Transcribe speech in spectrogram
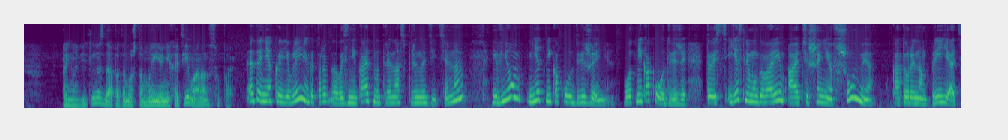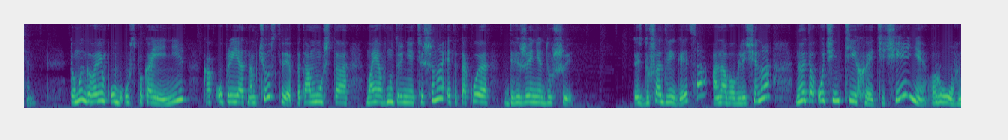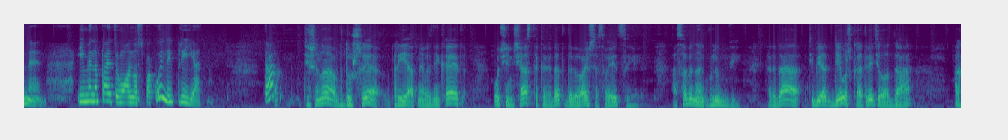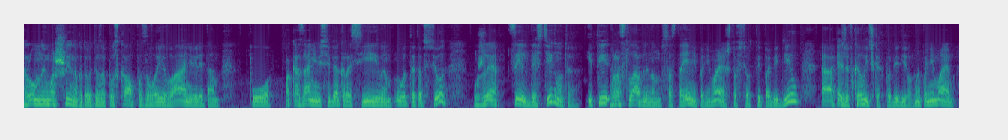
Принудительность, да, потому что мы ее не хотим, а она наступает. Это некое явление, которое возникает внутри нас принудительно, и в нем нет никакого движения. Вот никакого движения. То есть, если мы говорим о тишине в шуме, который нам приятен, то мы говорим об успокоении, как о приятном чувстве, потому что моя внутренняя тишина – это такое движение души. То есть душа двигается, она вовлечена, но это очень тихое течение, ровное. Именно поэтому оно спокойно и приятно. Так? Тишина в душе приятная возникает очень часто, когда ты добиваешься своей цели. Особенно в любви. Когда тебе девушка ответила «да», огромную машину, которую ты запускал по завоеванию или там по показанию себя красивым, ну вот это все, уже цель достигнута, и ты в расслабленном состоянии понимаешь, что все, ты победил, а, опять же в кавычках победил. Мы понимаем,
